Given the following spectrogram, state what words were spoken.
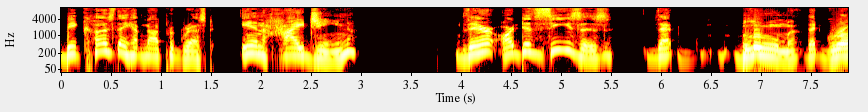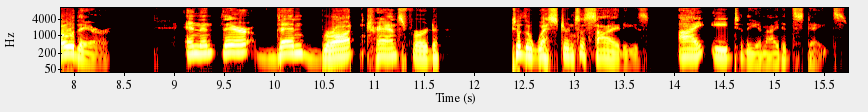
because they have not progressed in hygiene, there are diseases that bloom, that grow there. And then they're then brought, transferred to the Western societies, i.e. to the United States.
